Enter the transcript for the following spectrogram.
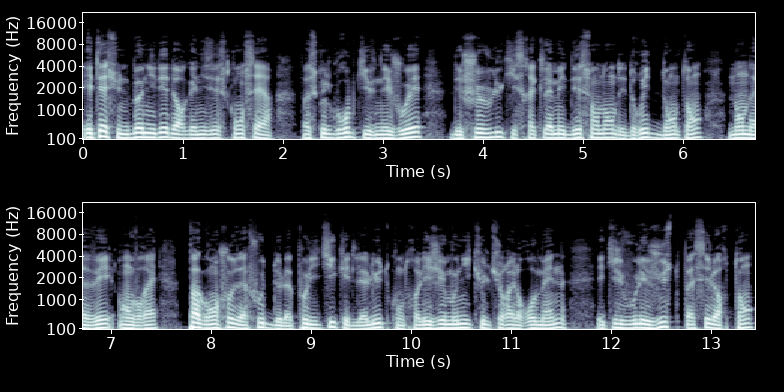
Était-ce une bonne idée d'organiser ce concert? Parce que le groupe qui venait jouer, des chevelus qui se réclamaient descendants des druides d'antan, n'en avait, en vrai, pas grand-chose à foutre de la politique et de la lutte contre l'hégémonie culturelle romaine, et qu'ils voulaient juste passer leur temps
